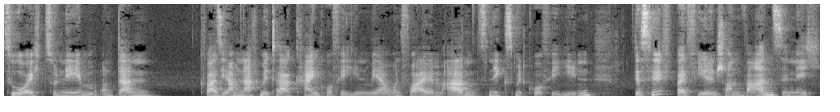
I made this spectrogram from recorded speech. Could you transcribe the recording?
zu euch zu nehmen und dann quasi am Nachmittag kein Koffein mehr und vor allem abends nichts mit Koffein. Das hilft bei vielen schon wahnsinnig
